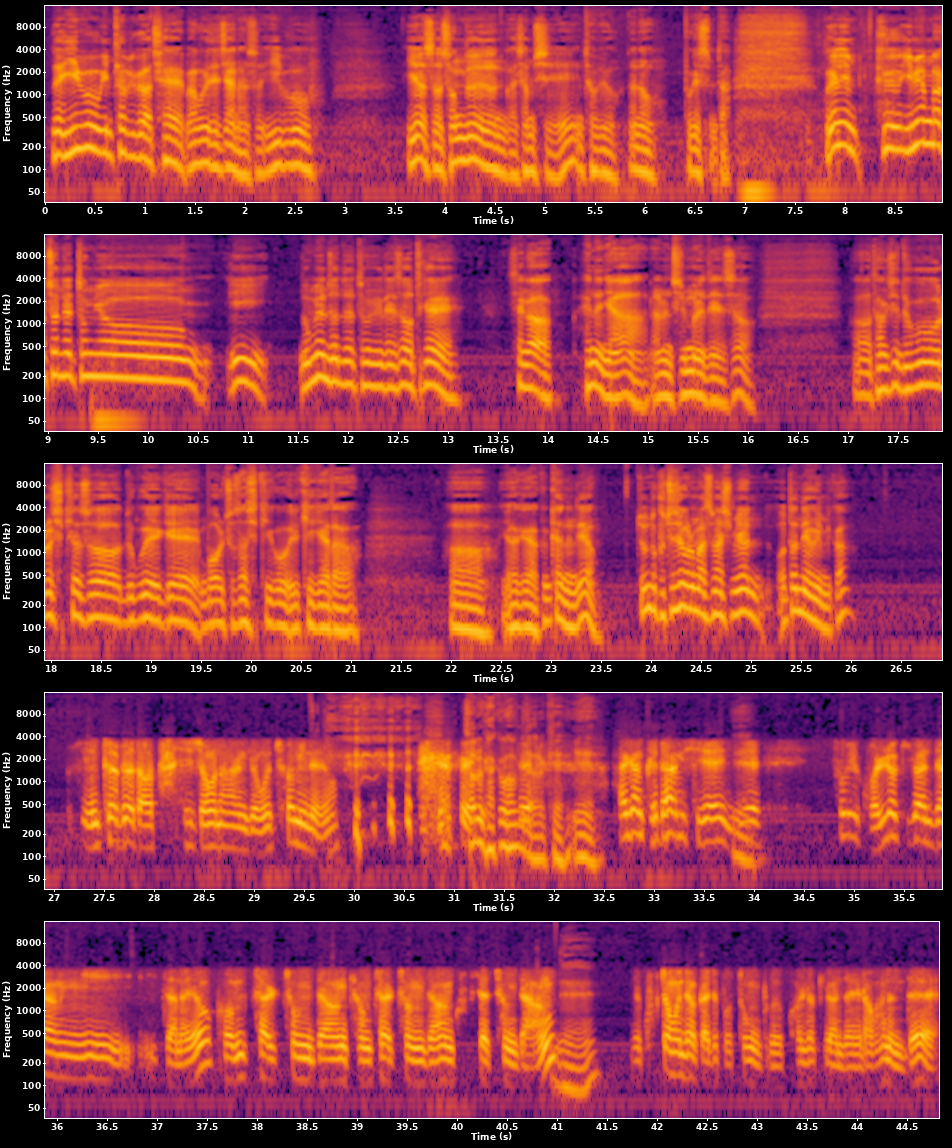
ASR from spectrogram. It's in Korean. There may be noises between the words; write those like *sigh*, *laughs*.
네, 2부 인터뷰가 채 마무리되지 않아서 2부 이어서 정도현 의원과 잠시 인터뷰 나눠보겠습니다. 의원님, 그 이명박 전 대통령이 노무현 전 대통령에 대해서 어떻게 생각했느냐라는 질문에 대해서 어, 당시 누구를 시켜서 누구에게 뭘 조사시키고 이렇게 얘기하다가 어, 이야기가 끊겼는데요. 좀 더 구체적으로 말씀하시면 어떤 내용입니까? 인터뷰하다가 다시 전화하는 경우는 처음이네요. *laughs* 저는 가끔 합니다, 그렇게. 예. 하여간 그 당시에 이제 소위 권력기관장이 있잖아요. 검찰총장, 경찰청장, 국세청장, 네. 국정원장까지 보통 그 권력기관장이라고 하는데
